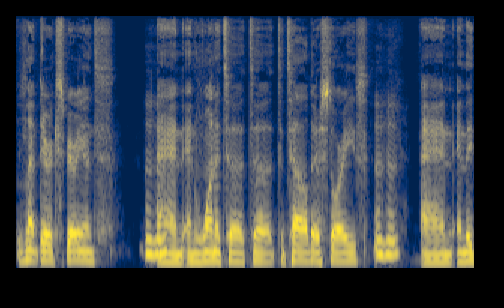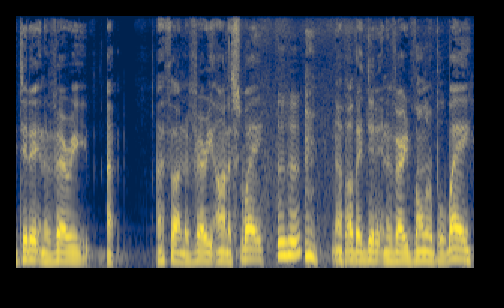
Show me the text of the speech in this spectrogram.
lent their experience Mhm. and and wanted to to to tell their stories, Mhm. and and they did it in a very, I, I thought, in a very honest way. Mhm. I thought they did it in a very vulnerable way,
